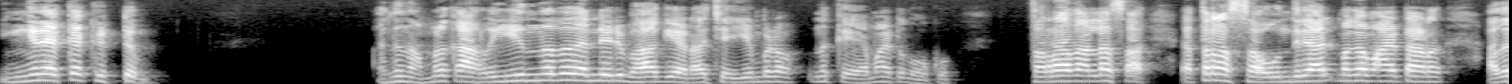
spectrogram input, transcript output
ഇങ്ങനെയൊക്കെ കിട്ടും. അത് നമ്മൾക്ക് അറിയുന്നത് തന്നെ ഒരു ഭാഗ്യമാണ് അത് ചെയ്യുമ്പോഴോ ഒന്ന് കേമായിട്ട് നോക്കൂ. എത്ര നല്ല എത്ര സൗന്ദര്യാത്മകമായിട്ടാണ് അത്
